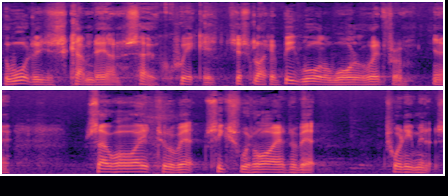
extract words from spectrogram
the water just come down so quick. It's just like a big wall of water went from, you know, so high to about six foot high in about 20 minutes.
